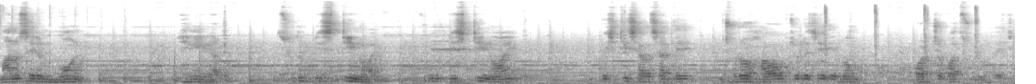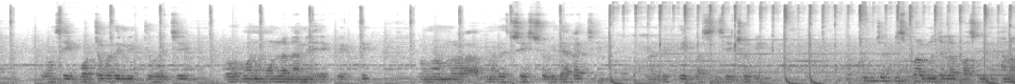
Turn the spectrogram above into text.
মানুষের মন ভেঙে গেল। শুধু বৃষ্টি নয়, শুধু বৃষ্টি নয়, বৃষ্টির সাথে সাথে ঝোড়ো হাওয়াও চলেছে এবং বজ্রপাত শুরু হয়েছে। এবং সেই বজ্রপাতে মৃত্যু হয়েছে রহমান মোল্লা নামে এক ব্যক্তির এবং আমরা আপনাদের সেই ছবি দেখাচ্ছি। আপনারা দেখতেই পাচ্ছেন সেই ছবি। দক্ষিণ চব্বিশ পরগনা জেলার বাসন্তী থানা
